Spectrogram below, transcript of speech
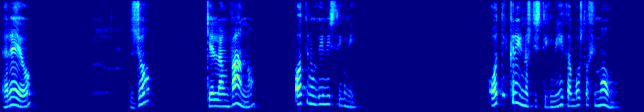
Ρέω, ζω και λαμβάνω ό,τι μου δίνει η στιγμή. Ό,τι κρίνω στη στιγμή θα μπω στο θυμό μου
